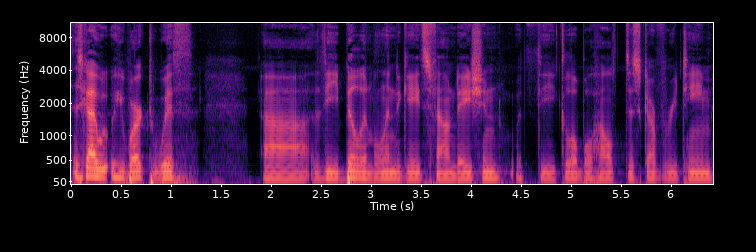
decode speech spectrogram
This guy, he worked with uh, the Bill and Melinda Gates Foundation with the Global Health Discovery Team.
